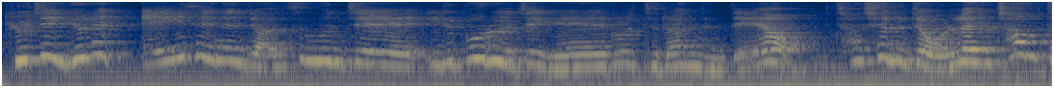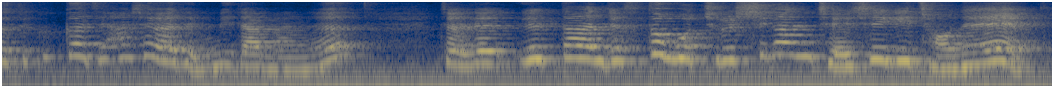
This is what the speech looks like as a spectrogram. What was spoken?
교재 유닛 8에 있는 연습 문제 일부를 이제 예로 들었는데요. 사실은 이제 원래는 처음부터 끝까지 하셔야 됩니다만은 자 일단 이제 스톱워치로 시간 재시기 전에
